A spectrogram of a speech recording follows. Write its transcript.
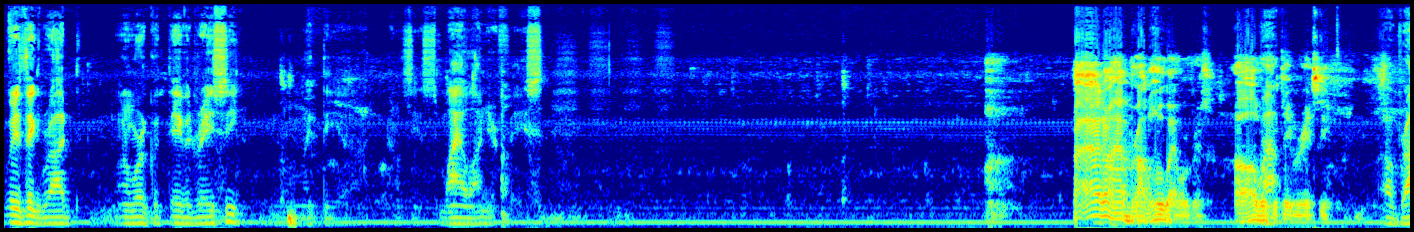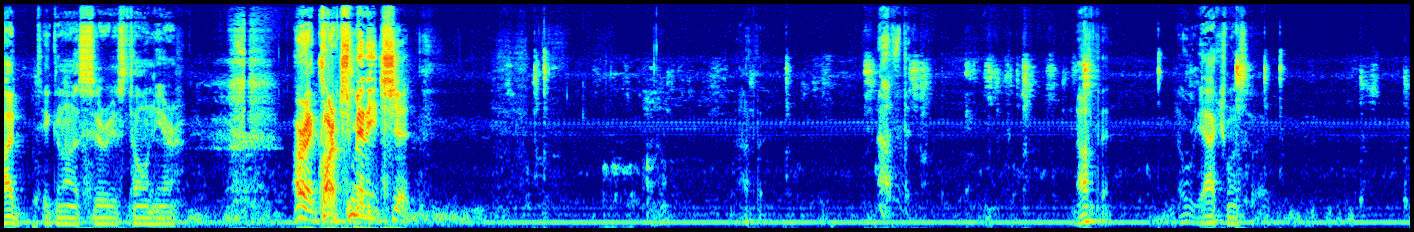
What do you think, Rod? Want to work with David Racy? I don't like the. Uh, I don't see a smile on your face. I I don't have a problem who I work with. I'll work Wow. with David Racy. Oh, Rod taking on a serious tone here. All right, Clarke Schmidt, eat shit. Nothing. Nothing. Nothing. No reaction whatsoever. Wow.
